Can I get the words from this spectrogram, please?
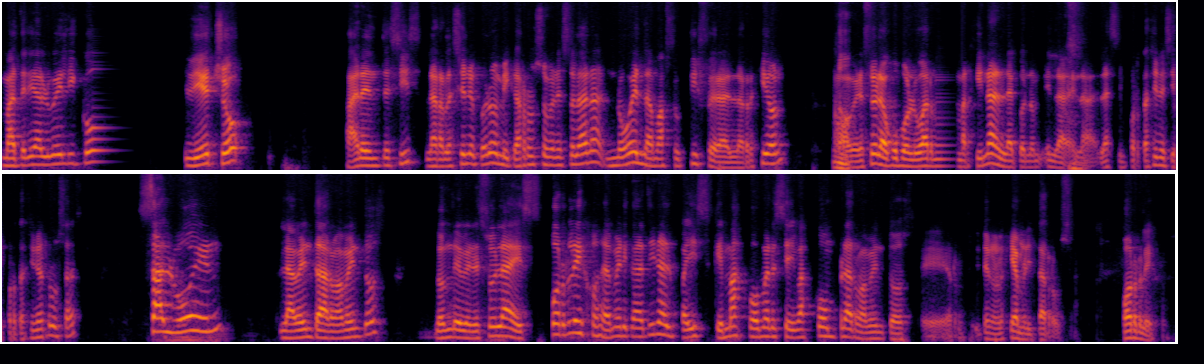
material bélico. De hecho, paréntesis, la relación económica ruso-venezolana no es la más fructífera en la región. No. Venezuela ocupa un lugar marginal en, las importaciones y exportaciones rusas, salvo en la venta de armamentos, donde Venezuela es, por lejos de América Latina, el país que más comercia y más compra armamentos eh, y tecnología militar rusa. Por lejos.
